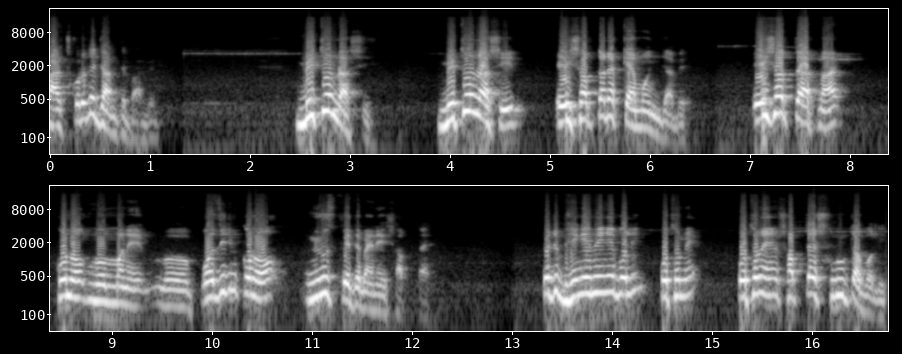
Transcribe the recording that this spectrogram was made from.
সার্চ করে জানতে পারবেন। মিথুন রাশি, মিথুন রাশির এই সপ্তাহটা কেমন যাবে? এই সপ্তাহে আপনার কোনো মানে পজিটিভ কোনো নিউজ পেতে পারেন এই সপ্তাহে। একটু ভেঙে ভেঙে বলি প্রথমে প্রথমে সপ্তাহের শুরুটা বলি।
